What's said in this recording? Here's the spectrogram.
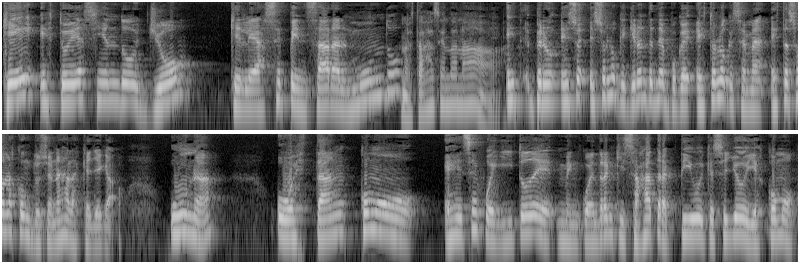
¿qué estoy haciendo yo que le hace pensar al mundo? No estás haciendo nada. Pero eso, eso es lo que quiero entender, porque esto es lo que se me... Estas son las conclusiones a las que he llegado. Una, o están como... Es ese jueguito de me encuentran quizás atractivo y qué sé yo, y es como,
